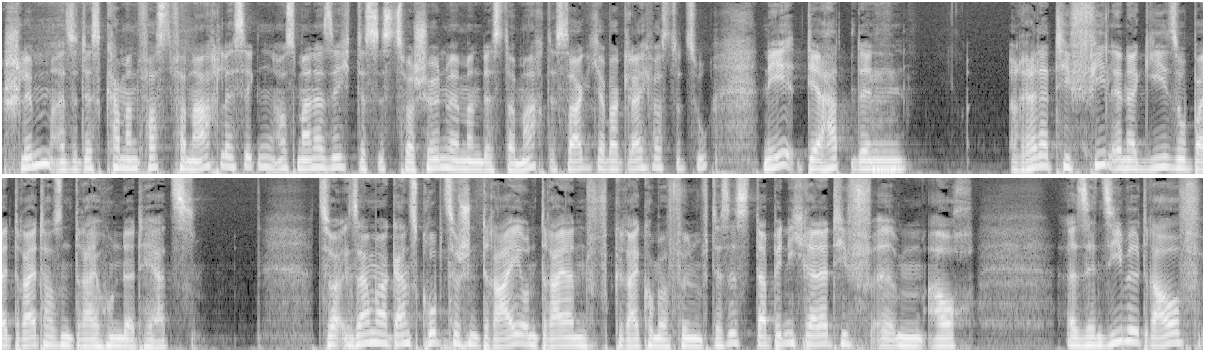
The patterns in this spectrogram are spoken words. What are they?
schlimm. Also das kann man fast vernachlässigen aus meiner Sicht. Das ist zwar schön, wenn man das da macht, das sage ich aber gleich was dazu. Nee, der hat denn relativ viel Energie so bei 3300 Hertz. Sagen wir mal ganz grob zwischen 3 und 3 und 3,5. Das ist, da bin ich relativ ähm, auch äh, sensibel drauf.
